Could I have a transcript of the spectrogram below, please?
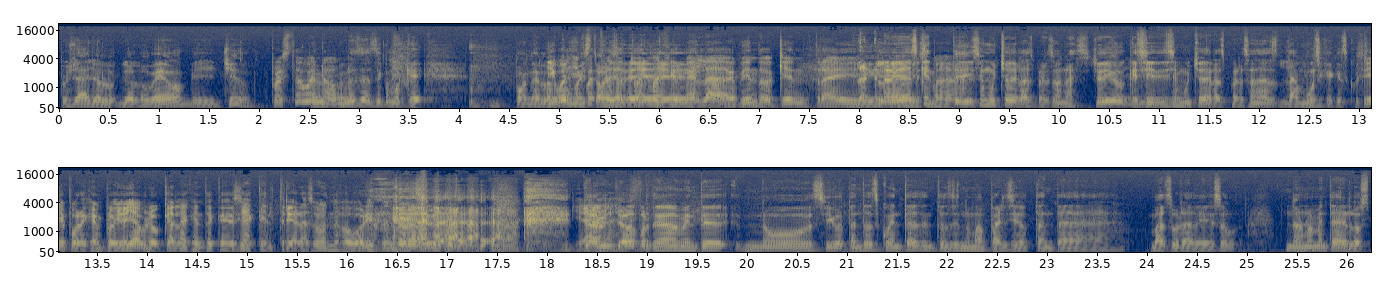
pues ya yo lo, yo lo veo y chido. Pues está Pero, bueno. pues, no es así como que ponerlo Igual como encuentras historia a tu alma de... gemela viendo quién trae La, la, la verdad es misma- que te dice mucho de las personas. Yo digo Sí. que sí dice mucho de las personas la música que escuchan. Sí, por ejemplo, yo ya bloqueé a la gente que decía que el Tri era su banda favorita, entonces... yo afortunadamente no sigo tantas cuentas, entonces no me ha aparecido tanta basura de eso. Normalmente de los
